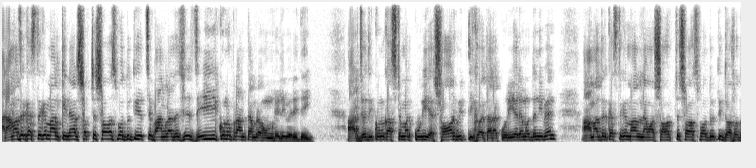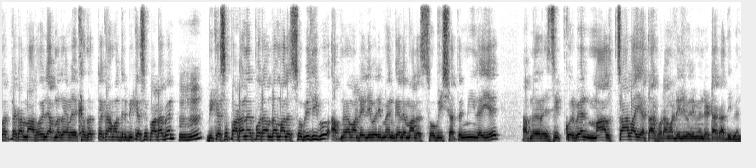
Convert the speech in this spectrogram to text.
আর আমাদের কাছ থেকে মাল কেনার সবচেয়ে সহজ পদ্ধতি হচ্ছে বাংলাদেশের যেই কোনো প্রান্তে আমরা হোম ডেলিভারি দেই। আর যদি কোনো কাস্টমার কুরিয়ার শহর ভিত্তিক হয় তারা কুরিয়ারের মধ্যে নেবেন। আমাদের কাছ থেকে মাল নেওয়ার সবচেয়ে সহজ পদ্ধতি দশ হাজার টাকার মাল হলে আপনাদের এক হাজার টাকা আমাদের বিকাশে পাঠাবেন। বিকাশে পাঠানোর পরে আমরা মালের ছবি দিব। আপনারা আমার ডেলিভারি ম্যান গেলে মালের ছবির সাথে মিলাইয়ে আপনারা রিসিভ করবেন। মাল চালাইয়া তারপর আমার ডেলিভারি ম্যানের টাকা দিবেন।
